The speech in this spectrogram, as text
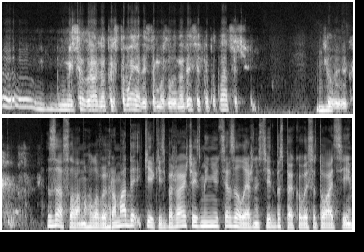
е, Місця загального користування десь там можливо на 10, на 15 чоловік. За словами голови громади, кількість бажаючих змінюється в залежності від безпекової ситуації.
